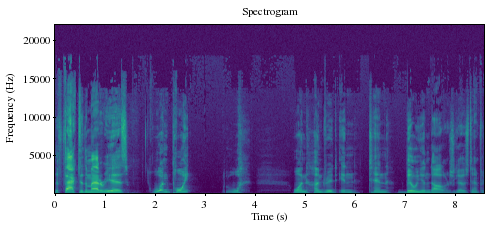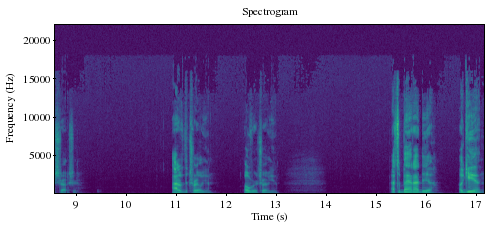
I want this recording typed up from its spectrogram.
The fact of the matter is, one point one hundred and ten billion dollars goes to infrastructure out of the trillion, over a trillion. That's a bad idea. Again,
